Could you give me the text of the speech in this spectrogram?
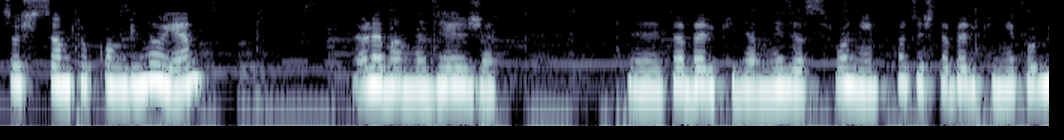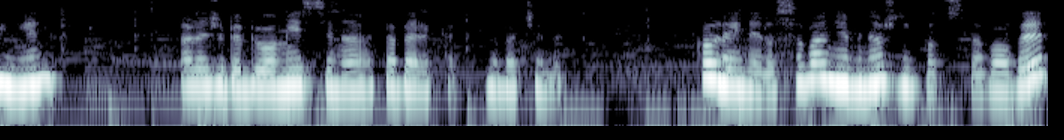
coś sam tu kombinuje, ale mam nadzieję, że y, tabelki nam nie zasłoni, chociaż tabelki nie powinien, ale żeby było miejsce na tabelkę. Zobaczymy. Kolejne losowanie, mnożnik podstawowy.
